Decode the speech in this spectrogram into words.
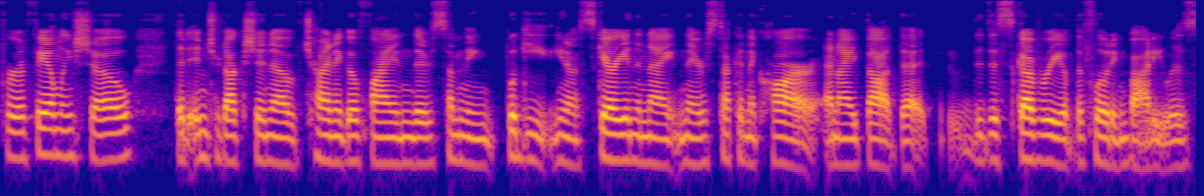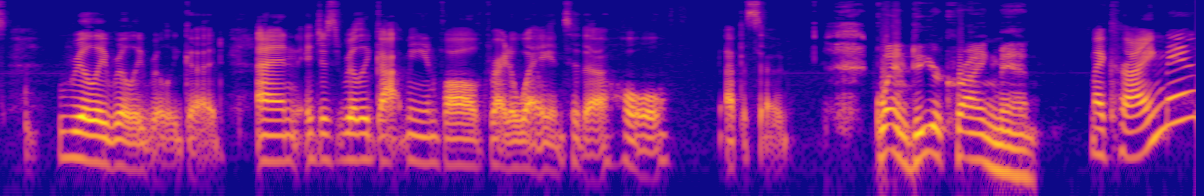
for a family show, that introduction of trying to go find there's something boogie, you know, scary in the night, and they're stuck in the car. And I thought that the discovery of the floating body was really, really, really good, and it just really got me involved right away into the whole episode. Gwen, do your crying man. My crying man?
